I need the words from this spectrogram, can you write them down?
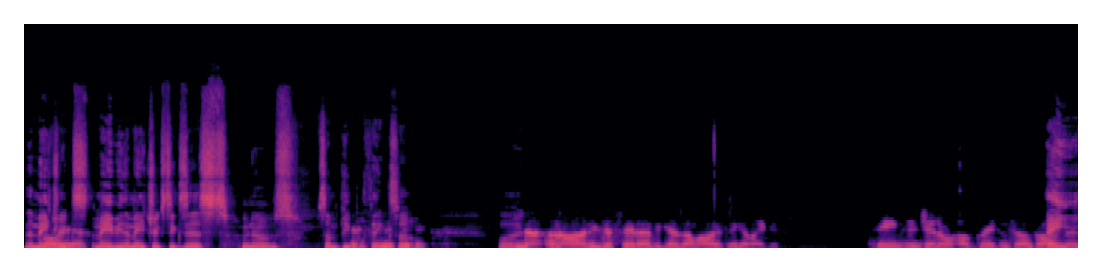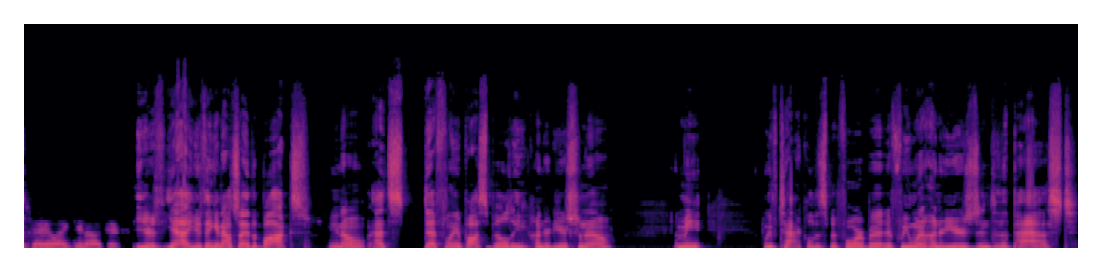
the Matrix, maybe the Matrix exists. Who knows? Some people think so. But No, no, I only just say that because I'm always thinking like it's things in general upgrade themselves. Was Hey. gonna say like you know just you're yeah, you're thinking outside the box. You know, that's definitely a possibility. 100 years from now, I mean, we've tackled this before, but if we went 100 years into the past,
